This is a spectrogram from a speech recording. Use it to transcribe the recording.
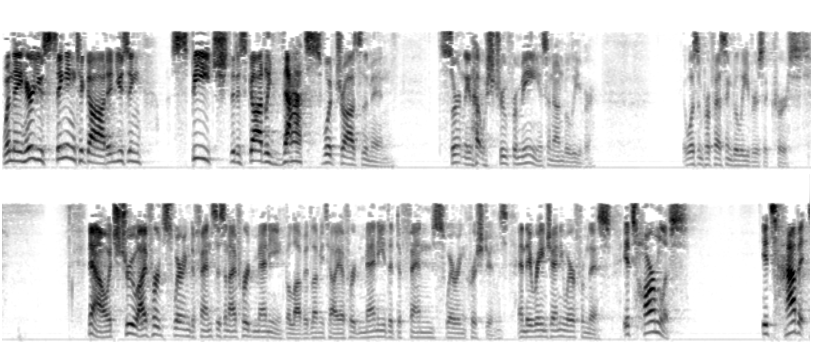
When they hear you singing to God and using speech that is godly, that's what draws them in. Certainly that was true for me as an unbeliever. It wasn't professing believers that cursed. Now, it's true, I've heard swearing defenses, and I've heard many, beloved, let me tell you, I've heard many that defend swearing Christians, and they range anywhere from this. It's harmless. It's habit.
